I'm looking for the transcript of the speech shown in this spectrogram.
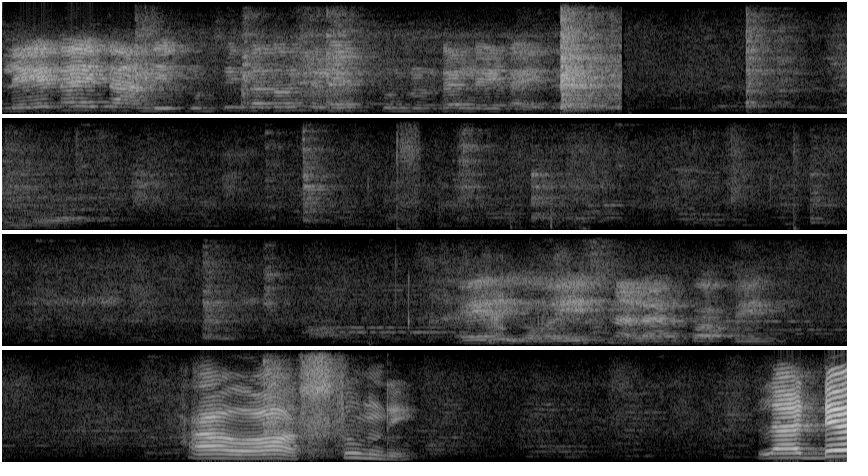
లేట్ అవుతుంది ఇప్పుడు చిన్న దోశలు వేసుకుంటుంటే లేట్ అవుతుంది ఏదిగో వేసిన లడ్డు పాప ఏది? ఆ, వస్తుంది. లడ్డు.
